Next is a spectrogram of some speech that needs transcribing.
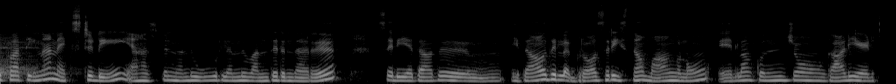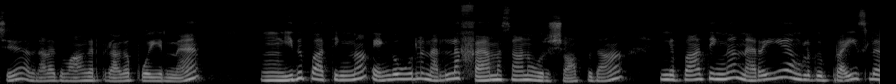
இது பார்த்திங்கன்னா நெக்ஸ்ட் டே என் ஹஸ்பண்ட் வந்து ஊர்லேருந்து வந்திருந்தார் சரி ஏதாவது ஏதாவது இல்லை க்ராசரிஸ் தான் வாங்கணும். எல்லாம் கொஞ்சம் காலி ஆகிடுச்சு அதனால் அது வாங்குறதுக்காக போயிருந்தேன். இது பார்த்திங்கன்னா எங்கள் ஊரில் நல்ல ஃபேமஸான ஒரு ஷாப்பு தான். இங்கே பார்த்தீங்கன்னா, நிறைய உங்களுக்கு ப்ரைஸில்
